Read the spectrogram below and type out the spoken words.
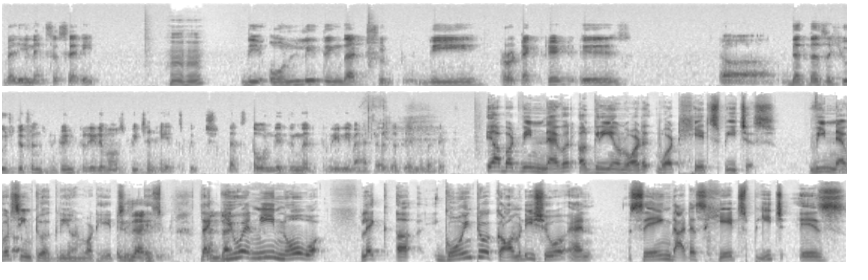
very necessary. hmm The only thing that should be protected is uh, that there's a huge difference between freedom of speech and hate speech. That's the only thing that really matters at the end of the day. Yeah, but we never agree on what what hate speech is. We never seem to agree on what hate Exactly. is. Like And you and me know what. Like uh, going to a comedy show and saying that is hate speech is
